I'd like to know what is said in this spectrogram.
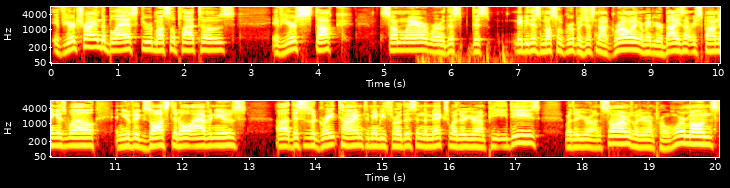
if you're trying to blast through muscle plateaus, if you're stuck somewhere where this this maybe this muscle group is just not growing, or maybe your body's not responding as well, and you've exhausted all avenues, uh, this is a great time to maybe throw this in the mix. Whether you're on PEDs, whether you're on SARMs, whether you're on pro hormones,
